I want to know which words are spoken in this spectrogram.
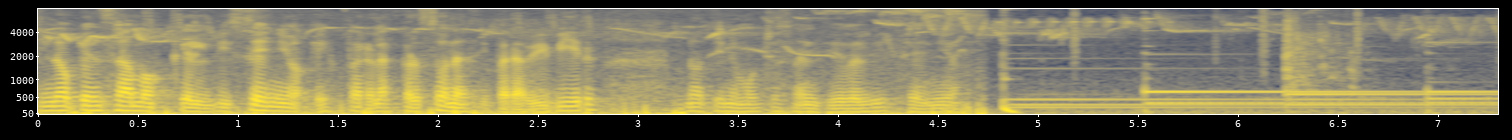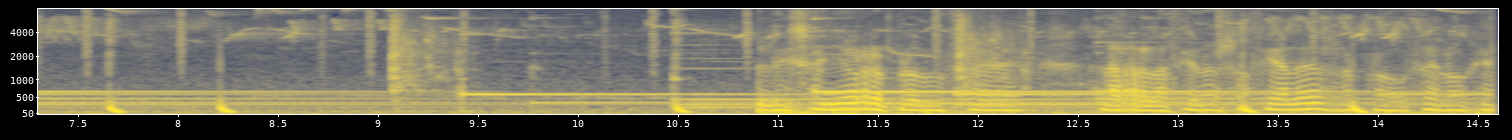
Si no pensamos que el diseño es para las personas y para vivir, no tiene mucho sentido el diseño. El diseño reproduce las relaciones sociales, reproduce lo que,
